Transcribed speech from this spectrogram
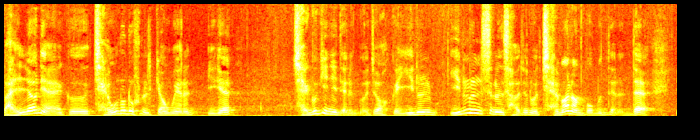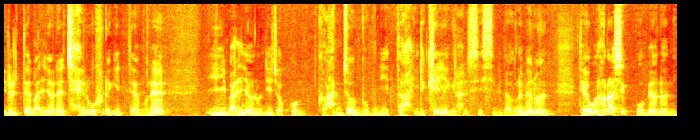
말년에 그 재운으로 흐를 경우에는 이게 재극인이 되는 거죠. 그 인을 인을 쓰는 사주는 재만 안 보면 되는데 이럴 때 말년에 재로 흐르기 때문에 이 말년운이 조금 그 안 좋은 부분이 있다 이렇게 얘기를 할 수 있습니다. 그러면은 대웅을 하나씩 보면은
